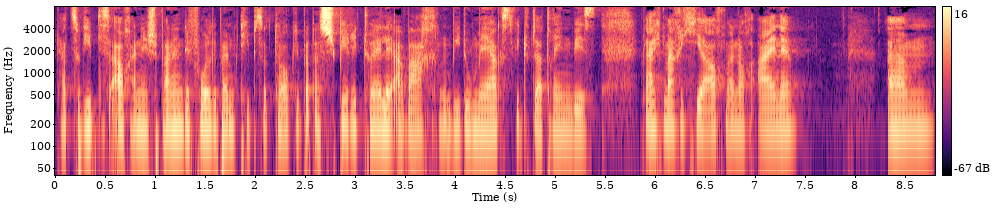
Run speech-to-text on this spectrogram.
Dazu gibt es auch eine spannende Folge beim Tipser Talk über das spirituelle Erwachen, wie du merkst, wie du da drin bist. Vielleicht mache ich hier auch mal noch eine, ähm,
